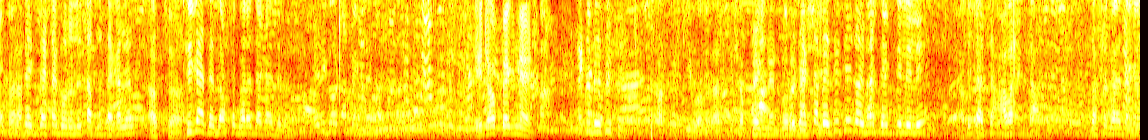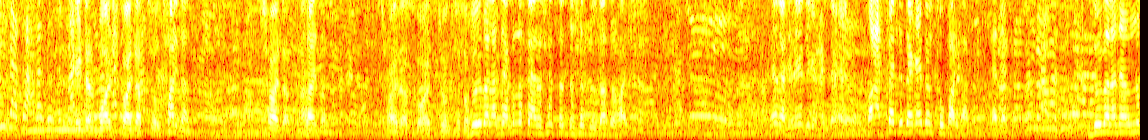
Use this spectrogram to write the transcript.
এক একটা গরু নিতে আপনি দেখালেন। আচ্ছা। ঠিক আছে দর্শক ঘরে দেখাই দেবেন। এই গরুটা প্রেগনেন্ট আছে। এটাও প্রেগনেন্ট একটা বেঁচেছি। আচ্ছা কি বলেন? আজকে সব প্রেগনেন্ট গরু যে একটা বেশি বেঁচেছি ওই ভাই চেক দিয়ে নিলি। ঠিক আছে আবার একটা আছে। দর্শক ঘরে দেখাই এটার বয়স কয় দাঁত চলছে? ছয় দাঁত। ছয় দাঁত না? ছয় দাঁত। ছয় দাঁত বয়স চলছে দুই বেলাতে দেখল তেরোশো চোদ্দশো দুধ আছে ভাই। এই দেখেন এদিকে দেখাই দেন। বার সাইডে দেখাই দেন সুপার এই দেখেন দুই বেলাতে এখনও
